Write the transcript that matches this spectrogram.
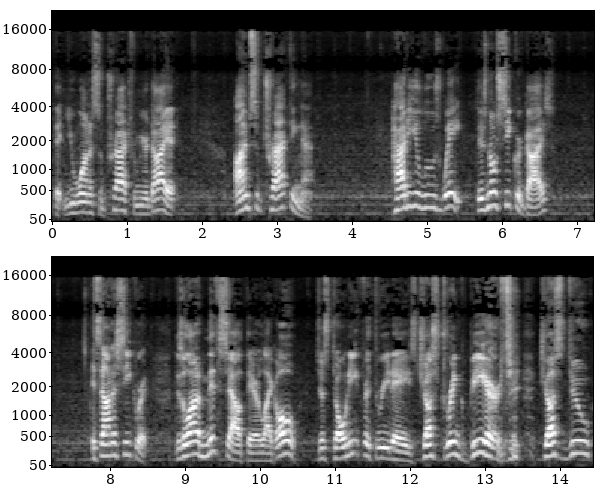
that you want to subtract from your diet. I'm subtracting that. How do you lose weight? There's no secret, guys. It's not a secret. There's a lot of myths out there like, oh, just don't eat for three days, just drink beer, just do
